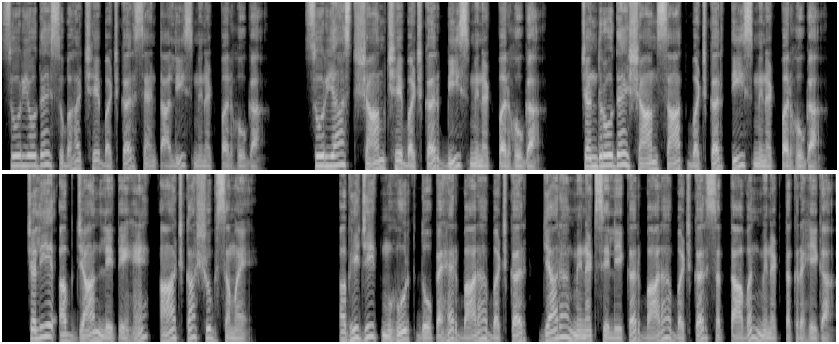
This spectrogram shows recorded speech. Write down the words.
सूर्योदय सुबह छह बजकर सैतालीस मिनट पर होगा। सूर्यास्त शाम छह बजकर बीस मिनट पर होगा। चंद्रोदय शाम सात बजकर तीस मिनट पर होगा। चलिए अब जान लेते हैं आज का शुभ समय। अभिजीत मुहूर्त दोपहर बारह बजकर ग्यारह मिनट से लेकर बारह बजकर सत्तावन मिनट तक रहेगा।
